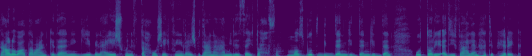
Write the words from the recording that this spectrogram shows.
تعالوا بقى طبعا كده نجيب العيش ونفتحه. شايفين العيش بتاعنا عامل إزاي؟ تحفة. مظبوط جدا جدا جدا. والطريقة دي فعلا هتبهرك.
